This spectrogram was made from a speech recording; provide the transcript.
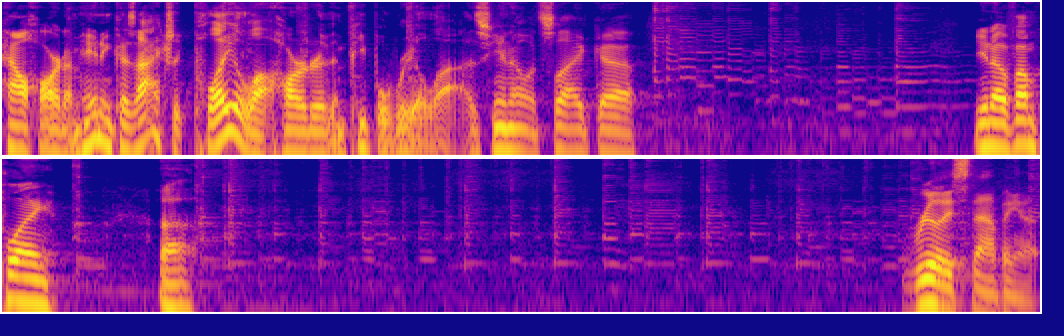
how hard I'm hitting because I actually play a lot harder than people realize. You know, it's like, uh, you know, if I'm playing. Really snapping it.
